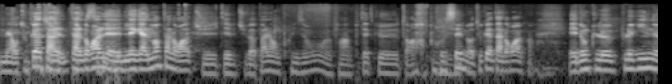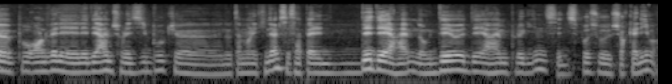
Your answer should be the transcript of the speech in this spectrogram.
Mais en tout cas, tu as, le droit, légalement, tu as le droit. Tu, tu vas pas aller en prison. Enfin, peut-être que tu auras un procès, mais en tout cas, tu as le droit. Quoi. Et donc, le plugin pour enlever les, DRM sur les e-books, euh, notamment les Kindle, ça s'appelle DDRM. Donc, DEDRM plugin. C'est dispo sur, Calibre.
